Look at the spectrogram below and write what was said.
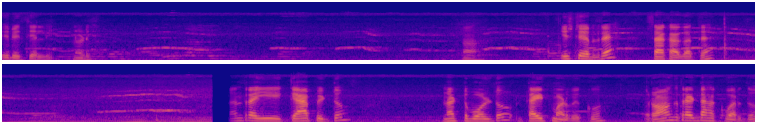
ಈ ರೀತಿಯಲ್ಲಿ ನೋಡಿ. ಇಷ್ಟು ಇರಿದ್ರೆ ಸಾಕಾಗತ್ತೆ. ನಂತರ ಈ ಕ್ಯಾಪ್ ಇಟ್ಟು ನಟ್ ಬೋಲ್ಟು ಟೈಟ್ ಮಾಡಬೇಕು. ರಾಂಗ್ ಥ್ರೆಡ್ ಹಾಕಬಾರ್ದು.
